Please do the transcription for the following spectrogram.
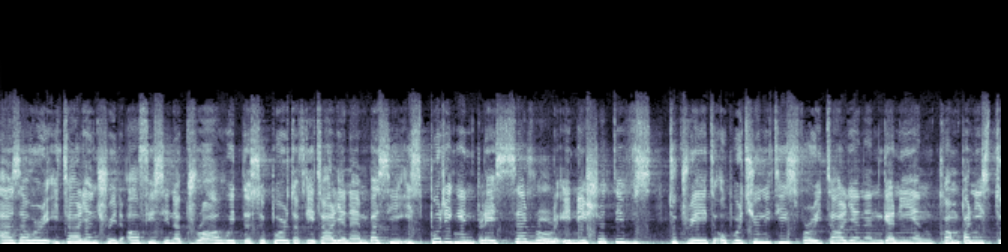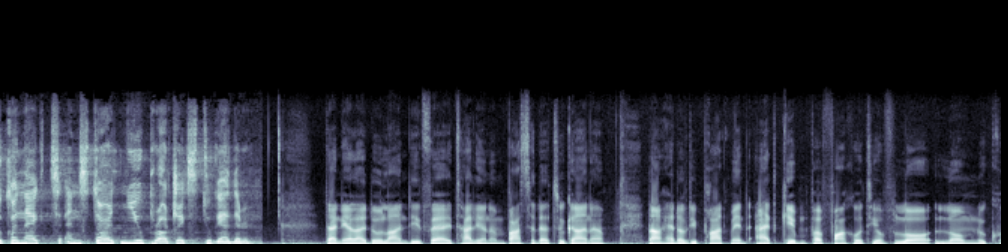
as our Italian trade office in Accra, with the support of the Italian embassy, is putting in place several initiatives to create opportunities for Italian and Ghanaian companies to connect and start new projects together. Daniela D'Orlandi, the Italian ambassador to Ghana. Now, head of department at GIMPA Faculty of Law, Lom Nuku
